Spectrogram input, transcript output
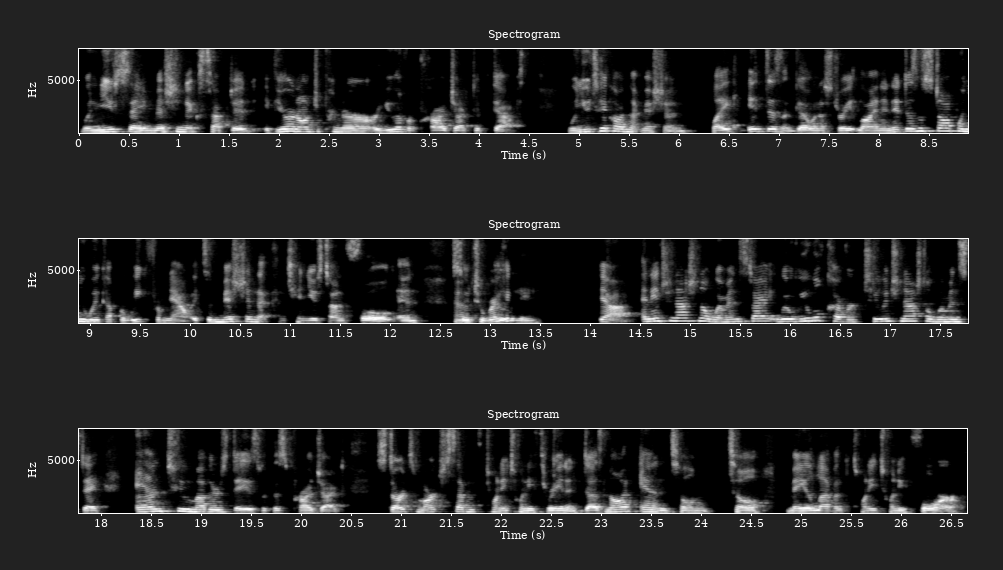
when you say mission accepted, if you're an entrepreneur or you have a project of depth, when you take on that mission, like it doesn't go in a straight line and it doesn't stop when you wake up a week from now. It's a mission that continues to unfold. And so Absolutely. to recognize yeah, an International Women's Day. We, we will cover two International Women's Day and two Mother's Days with this project. Starts March 7th, 2023, and it does not end till, till May 11th, 2024.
